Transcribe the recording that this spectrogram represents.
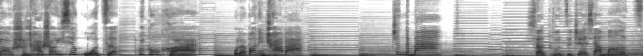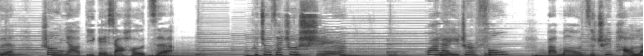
要是插上一些果子会更可爱，我来帮你插吧。真的吗？小兔子摘下帽子，正要递给小猴子，可就在这时，刮来一阵风，把帽子吹跑了。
